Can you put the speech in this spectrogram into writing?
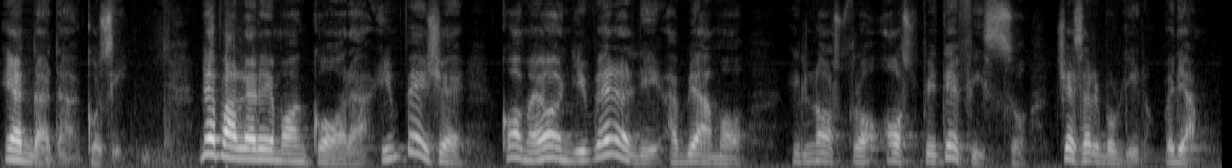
è andata così. Ne parleremo ancora, invece come ogni venerdì abbiamo il nostro ospite fisso Cesare Borghino. Vediamo.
